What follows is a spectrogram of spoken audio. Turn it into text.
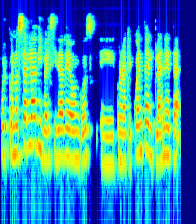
por conocer la diversidad de hongos eh, con la que cuenta el planeta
